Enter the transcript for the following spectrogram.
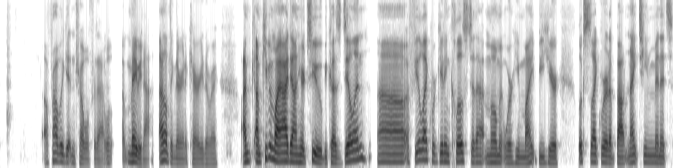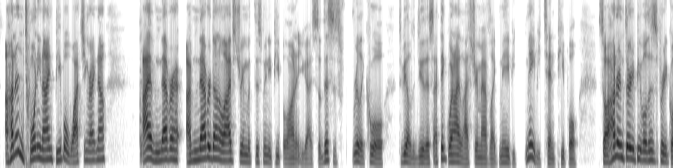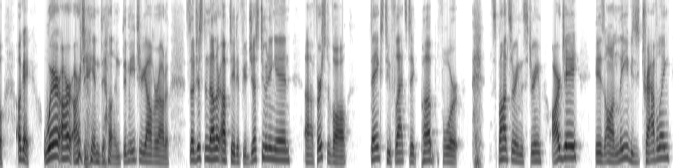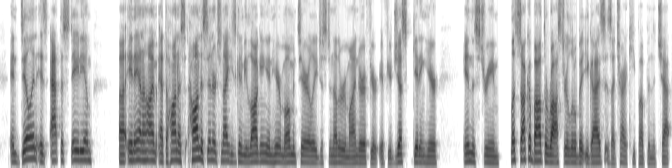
I'll probably get in trouble for that. Well, uh, maybe not. I don't think they're going to care either way. I'm I'm keeping my eye down here too because Dylan. Uh, I feel like we're getting close to that moment where he might be here. Looks like we're at about 19 minutes. 129 people watching right now. I have never I've never done a live stream with this many people on it, you guys. So this is really cool to be able to do this. I think when I live stream, I have like maybe maybe 10 people so 130 people. This is pretty cool. Okay, where are RJ and Dylan? Dimitri Alvarado. So just another update. If you're just tuning in, uh, first of all, thanks to Flatstick Pub for sponsoring the stream. RJ is on leave. He's traveling, and Dylan is at the stadium uh, in Anaheim at the Honda, Honda Center tonight. He's going to be logging in here momentarily. Just another reminder if you're if you're just getting here in the stream, let's talk about the roster a little bit, you guys, as I try to keep up in the chat.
